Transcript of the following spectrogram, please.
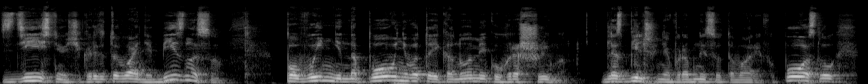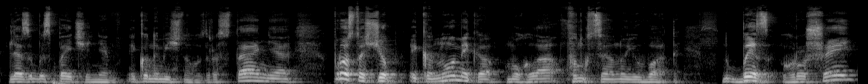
здійснюючи кредитування бізнесу, повинні наповнювати економіку грошима для збільшення виробництва товарів і послуг, для забезпечення економічного зростання, просто щоб економіка могла функціонувати. Ну, без грошей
